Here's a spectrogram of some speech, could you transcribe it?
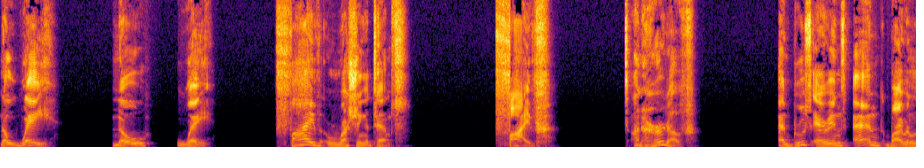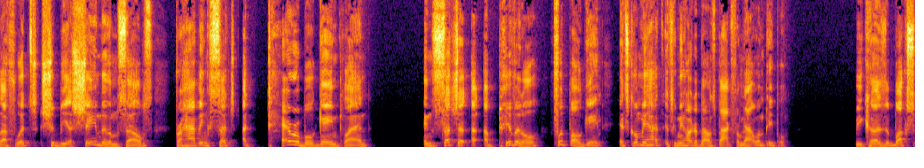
No way. No way. Five rushing attempts. Five. It's unheard of. And Bruce Arians and Byron Leftwich should be ashamed of themselves for having such a terrible game plan in such a, a, pivotal football game. It's gonna be hard, it's gonna be hard to bounce back from that one, people because the Bucs.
